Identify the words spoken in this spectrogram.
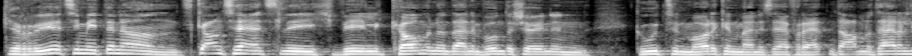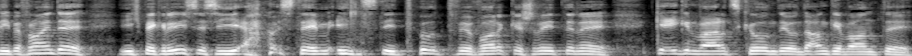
Grüezi miteinander, ganz herzlich willkommen und einen wunderschönen guten Morgen, meine sehr verehrten Damen und Herren, liebe Freunde. Ich begrüße Sie aus dem Institut für fortgeschrittene Gegenwartskunde und angewandte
